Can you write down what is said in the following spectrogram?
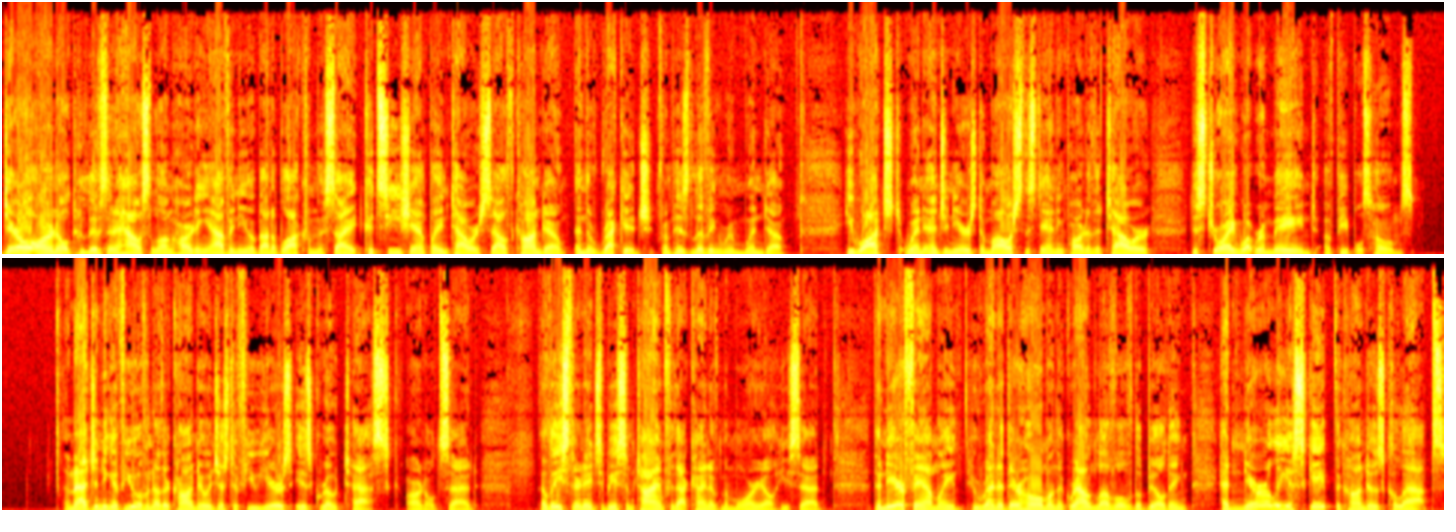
Daryl Arnold, who lives in a house along Harding Avenue about a block from the site, could see Champlain Tower's south condo and the wreckage from his living room window. He watched when engineers demolished the standing part of the tower, destroying what remained of people's homes. Imagining a view of another condo in just a few years is grotesque, Arnold said. At least there needs to be some time for that kind of memorial, he said. The Nir family, who rented their home on the ground level of the building, had narrowly escaped the condo's collapse,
